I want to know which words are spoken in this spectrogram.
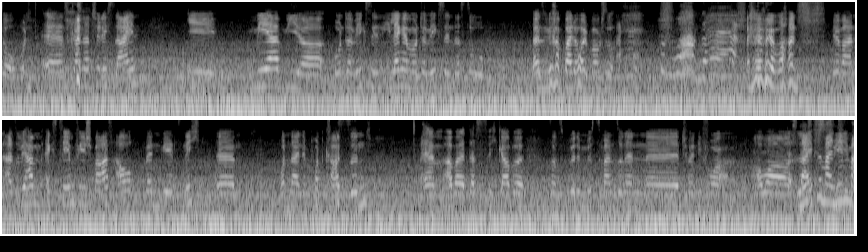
so. Und äh, es kann natürlich sein, je mehr wir unterwegs sind, je länger wir unterwegs sind, desto. Also wir haben beide heute Morgen so. wir waren, wir waren, also wir haben extrem viel Spaß, auch wenn wir jetzt nicht ähm, online im Podcast sind. Ähm, aber das, ich glaube, sonst würde, müsste man so einen äh, 24 Hour Das nächste Mal nehmen wir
